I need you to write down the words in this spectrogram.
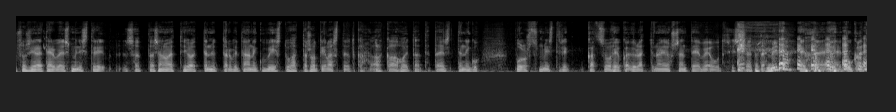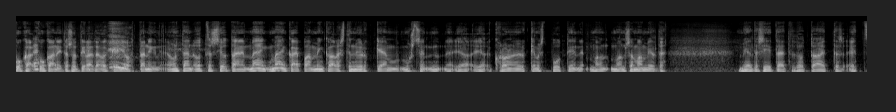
sosiaali- ja terveysministeri saattaa sanoa, että jo, että nyt tarvitaan niin kuin 5000 sotilasta, jotka alkaa hoitaa tätä ja sitten niin kuin puolustusministeri katsoo hiukan yllättyneen jossain TV-uutisissa, että, Mitä? että kuka, kuka, kuka, niitä sotilaita oikein johtaa. Niin on, tämän, on tässä jotain, mä en, mä en kaipaa minkäänlaista nyrkkiä, musta sen, ja, ja koronanyrkkiä, puhuttiin, mä oon, mä oon samaa mieltä mieltä siitä, että, tota, että, että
